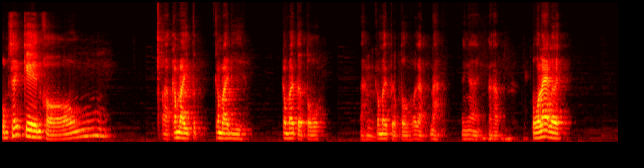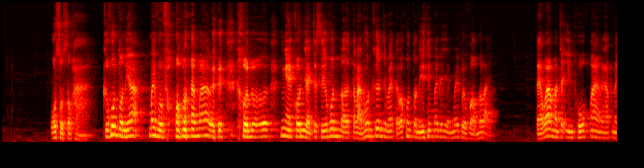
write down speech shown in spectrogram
ผมใช้เกณฑ์ของ อากำไรกำไรดีกำไรเติบโตนะอืมกำไรเติบโตแล้วกันนะง่ายๆนะครับ ตัวแรกเลย โอสถสภา คือหุ้นตัวเนี้ย ไม่เพอร์ฟอร์มมากมากๆเลย คนเออไงคนอยากจะซื้อหุ้นเอ่อตลาดหุ้นขึ้นใช่ไหมแต่ว่าหุ้นตัวนี้ไม่ได้ยังไม่เพอร์ฟอร์มเท่าไหร่ แต่ว่ามันจะอินพูฟมากนะครับ ใน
